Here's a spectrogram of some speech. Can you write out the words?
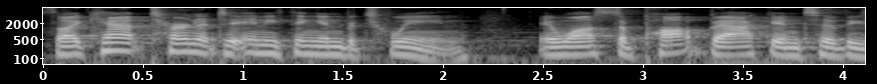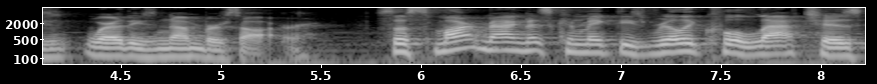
So I can't turn it to anything in between. It wants to pop back into these where these numbers are. So smart magnets can make these really cool latches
